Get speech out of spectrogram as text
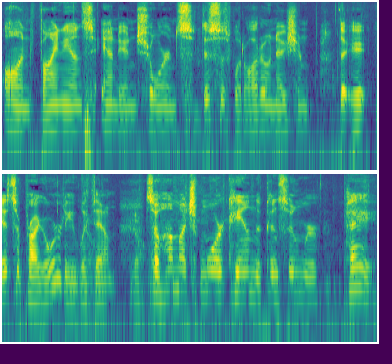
on finance and insurance? This is what AutoNation, the, it, it's a priority with yeah, them. Yeah. So how much more can the consumer pay?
